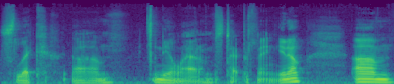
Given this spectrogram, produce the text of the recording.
slick um, Neal Adams type of thing, you know? Um,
